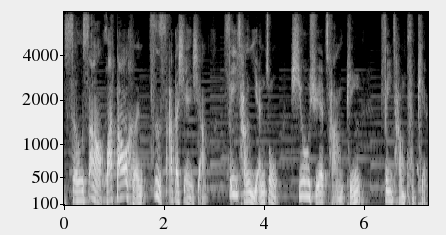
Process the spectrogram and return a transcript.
手上划刀痕、自杀的现象非常严重，休学躺平非常普遍。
